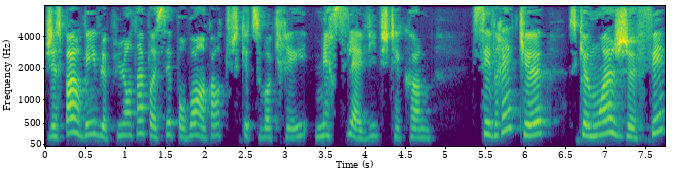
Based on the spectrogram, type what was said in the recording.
j'espère vivre le plus longtemps possible pour voir encore tout ce que tu vas créer. Merci la vie. Puis j'étais comme, c'est vrai que ce que moi je fais,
